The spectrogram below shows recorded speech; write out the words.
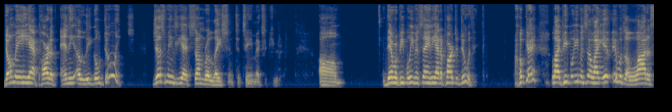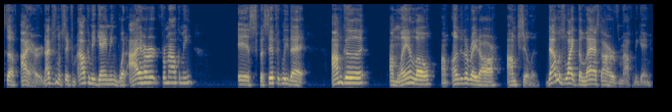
Don't mean he had part of any illegal doings. Just means he had some relation to Team Xecuter. Um, there were people even saying he had a part to do with it. Okay. Like people even said, like it, it was a lot of stuff I heard. And I just want to say from Alchemy Gaming, what I heard from Alchemy is specifically that I'm good. I'm laying low. I'm under the radar. I'm chilling. That was like the last I heard from Alchemy Gaming.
